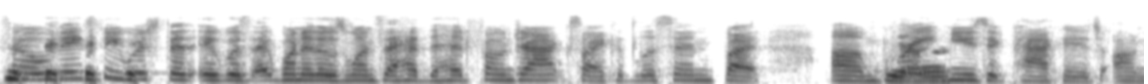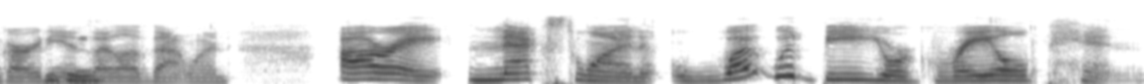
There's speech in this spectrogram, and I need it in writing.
So it makes me wish that it was one of those ones that had the headphone jack so I could listen. But um, great yeah. music package on Guardians, mm-hmm. I love that one. All right, next one. What would be your grail pin?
